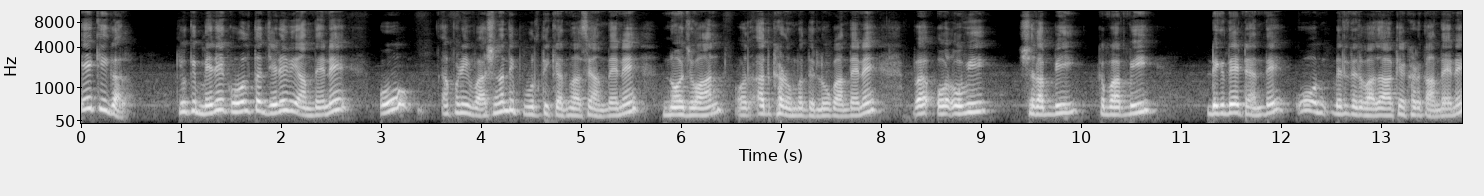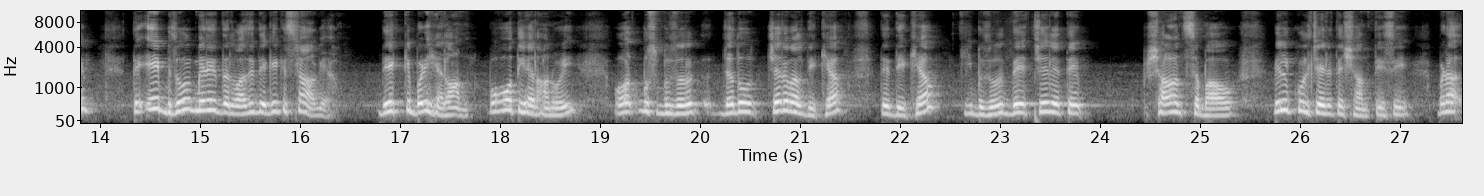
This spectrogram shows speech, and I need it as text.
ਇਹ ਕੀ ਗੱਲ? ਕਿਉਂਕਿ ਮੇਰੇ ਕੋਲ ਤਾਂ ਜਿਹੜੇ ਵੀ ਆਉਂਦੇ ਨੇ, ਉਹ ਆਪਣੀ ਵਾਸ਼ਨਾ ਦੀ ਪੂਰਤੀ ਕਰਨ ਵਾਸਤੇ ਆਉਂਦੇ ਨੇ, ਨੌਜਵਾਨ ਔਰ ਅਧਖੜ ਉਮਰ ਦੇ ਲੋਕ ਆਉਂਦੇ ਨੇ ਔਰ ਉਹ ਵੀ ਸ਼ਰਾਬੀ, ਕਬਾਬੀ, ਡਿੱਗਦੇ ਟੈਂਦੇ ਉਹ ਮੇਰੇ ਦਰਵਾਜ਼ਾ ਆ ਕੇ ਖੜਕਾਉਂਦੇ ਨੇ ਤੇ ਇਹ ਬਜ਼ੁਰਗ ਮੇਰੇ ਦਰਵਾਜ਼ੇ ਦੇ ਅੱਗੇ ਕਿਸ ਤਰ੍ਹਾਂ ਆ ਗਿਆ? ਦੇਖ ਕੇ ਬੜੀ ਹੈਰਾਨ, ਬਹੁਤ ਹੀ ਹੈਰਾਨ ਹੋਈ ਔਰ ਉਸ ਬਜ਼ੁਰਗ ਜਦੋਂ ਚਿਹਰੇ ਵੱਲ ਦੇਖਿਆ ਤੇ ਦੇਖਿਆ ਕਿ ਬਜ਼ੁਰਗ ਦੇ ਚਿਹਰੇ ਤੇ ਸ਼ਾਂਤ ਸੁਭਾਅ, ਬਿਲਕੁਲ ਚਿਹਰੇ ਤੇ ਸ਼ਾਂਤੀ ਸੀ, ਬੜਾ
